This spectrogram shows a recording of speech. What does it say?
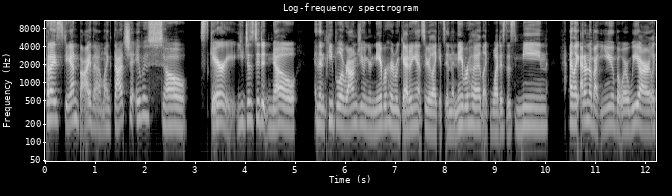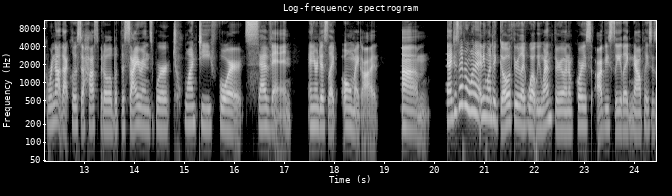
but I stand by them. Like that shit, it was so scary. You just didn't know. And then people around you in your neighborhood were getting it. So you're like, it's in the neighborhood. Like, what does this mean? And like, I don't know about you, but where we are, like, we're not that close to hospital, but the sirens were 24 7. And you're just like, oh my God. Um, and I just never wanted anyone to go through like what we went through. And of course, obviously, like now places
